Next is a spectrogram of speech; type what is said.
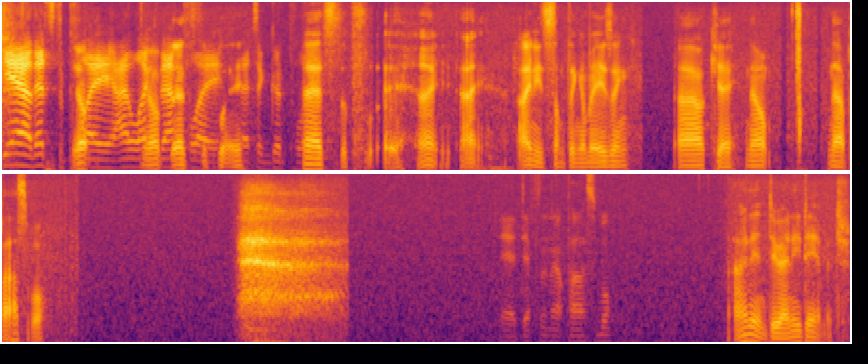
Yeah, that's the Yep. play. I like Yep, that that's the play. play. That's a good play. That's the play. I I I need something amazing. Uh, okay, nope, not possible. yeah, definitely not possible. I didn't do any damage,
